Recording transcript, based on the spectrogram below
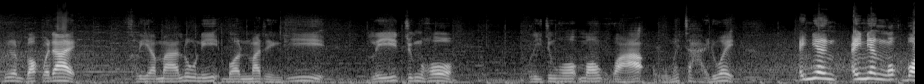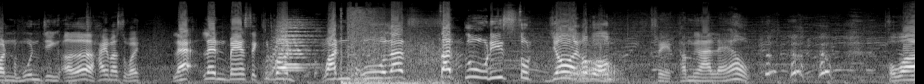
เพื่อนบล็อกไว้ได้ เคลียร์มาลูกนี้บอลมาถึงที่ลีจุงโฮลีจุงโฮมองขวา โอ้โหไม่จ่ายด้วย ไอเนี่ยไอเนี่ยงกบอลผมมุ่นจริง เออ ให้มาสวย และเล่นเบสิกฟุตบอล วันทูและซัดลูกนี้สุดยอดครับผมเทรดทำงานแล้ว เพราะว่า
